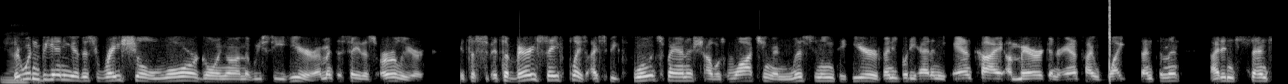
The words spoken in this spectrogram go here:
Yeah. There wouldn't be any of this racial war going on that we see here. I meant to say this earlier. It's a it's a very safe place. I speak fluent Spanish. I was watching and listening to hear if anybody had any anti-American or anti-white sentiment. I didn't sense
